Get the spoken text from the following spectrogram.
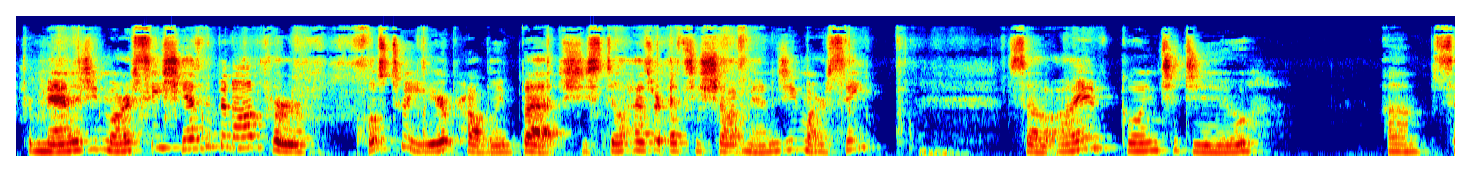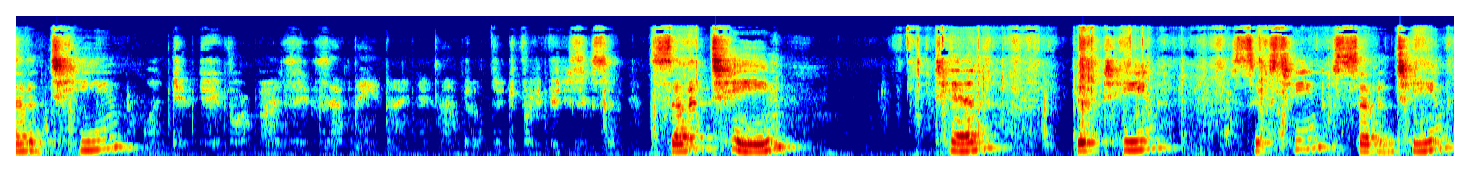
for Managing Marcy. She hasn't been on for close to a year probably, but she still has her Etsy shop, Managing Marcy. So I am going to do um, 17, 1, 2, 3, 4, 5, 6, 7, 8, 9, 10, 11, 12, 13, 14, 15, 16, 17, 10, 15, 16, 17.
